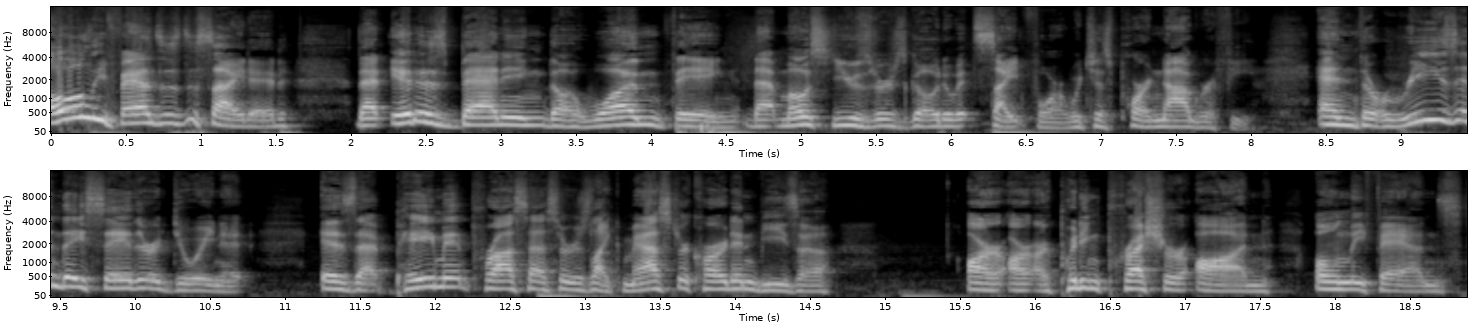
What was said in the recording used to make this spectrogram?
OnlyFans has decided that it is banning the one thing that most users go to its site for, which is pornography. And the reason they say they're doing it is that payment processors like MasterCard and Visa are, are, are putting pressure on OnlyFans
